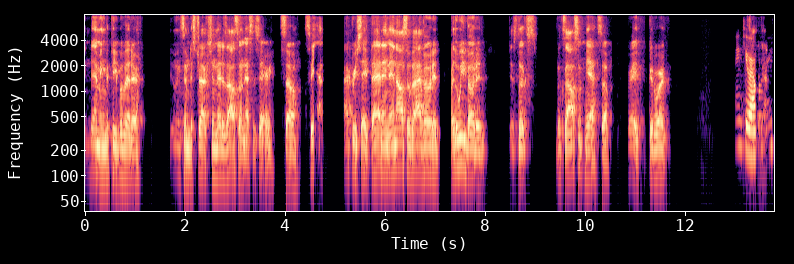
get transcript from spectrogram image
condemning the people that are doing some destruction that is also necessary. So, so yeah, I appreciate that, and and also that I voted or the we voted just looks looks awesome. Yeah, so great, good work. Thank you, Thank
